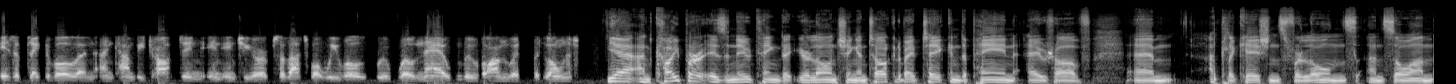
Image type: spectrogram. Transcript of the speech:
is applicable and, and can be dropped in, in into Europe. So that's what we will we will now move on with with Loanit. Yeah, and Kuiper is a new thing that you're launching and talking about taking the pain out of um, applications for loans and so on,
